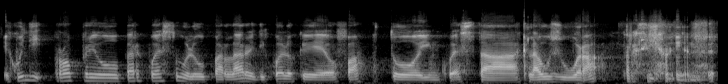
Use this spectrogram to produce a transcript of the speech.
E quindi proprio per questo volevo parlare di quello che ho fatto in questa clausura, praticamente.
